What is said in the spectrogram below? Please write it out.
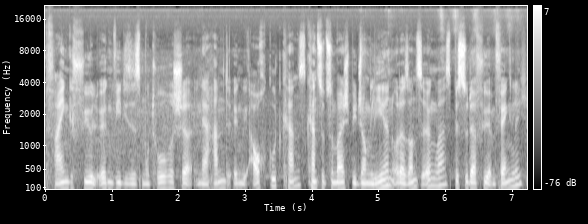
Feingefühl, irgendwie dieses Motorische in der Hand irgendwie auch gut kannst? Kannst du zum Beispiel jonglieren oder sonst irgendwas? Bist du dafür empfänglich?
